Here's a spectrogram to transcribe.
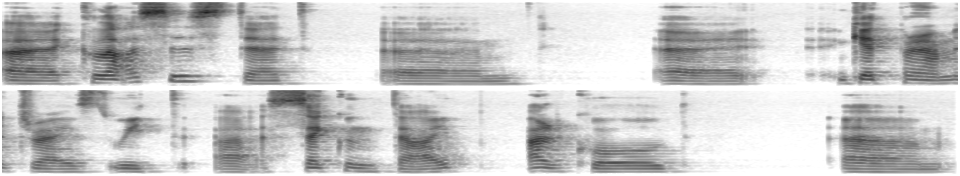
Uh, classes that um, uh, get parameterized with a second type are called um,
